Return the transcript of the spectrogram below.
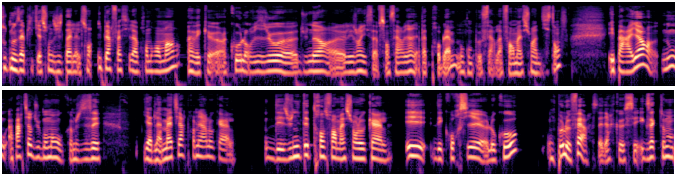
toutes nos applications digitales, elles sont hyper faciles à prendre en main. Avec euh, un call en visio euh, d'une heure, euh, les gens ils savent s'en servir, il n'y a pas de problème. Donc on peut faire la formation à distance. Et par ailleurs, nous, à partir du moment où, comme je disais, il y a de la matière première locale, des unités de transformation locales et des coursiers locaux, on peut le faire. C'est-à-dire que c'est exactement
